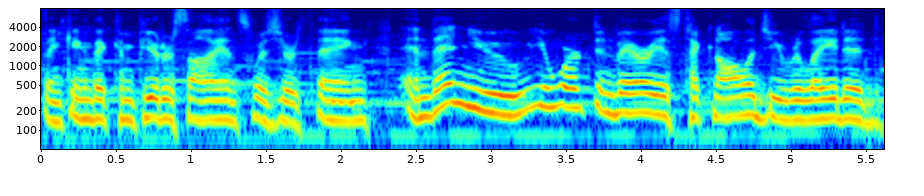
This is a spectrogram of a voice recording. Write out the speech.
Thinking that computer science was your thing. And then you, you worked in various technology related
